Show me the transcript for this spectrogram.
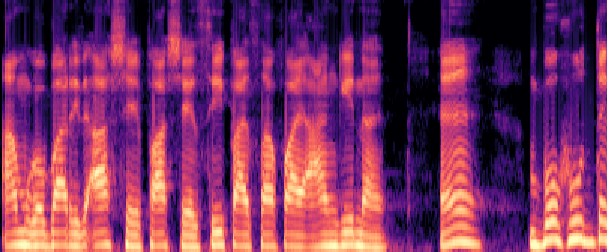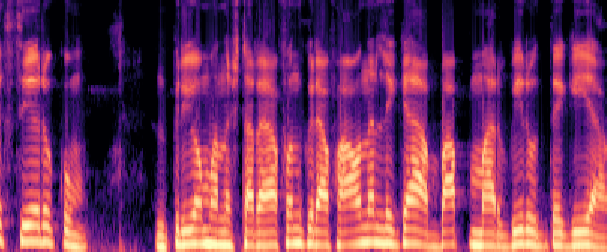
আমগো বাড়ির আশে পাশে সিফায় সাফায় আঙ্গিনায় হ্যাঁ? বহুত দেখছি এরকম। প্রিয় মানুষটারা ফোন করিয়া ফাওনের লিগা বাপ মার বিরুদ্ধে গিয়া,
